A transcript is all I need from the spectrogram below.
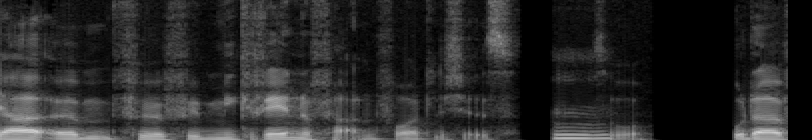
ja ähm, für, für Migräne verantwortlich ist. Mhm. So. Oder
